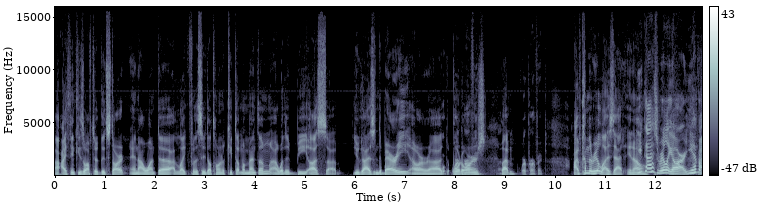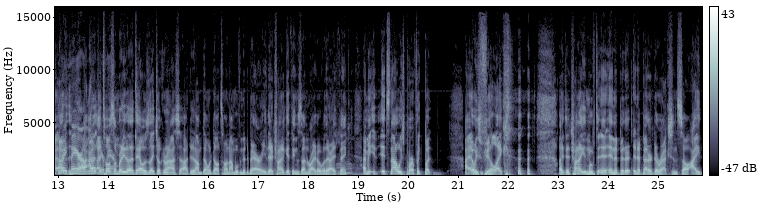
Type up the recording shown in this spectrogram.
uh, I think he's off to a good start, and I want uh, I'd like for the city of Deltona to keep that momentum, uh, whether it be us, uh, you guys in DeBary, or uh, We're Port perfect. Orange. What? We're perfect. I've come to realize that, you know. You guys really are. You have a great mayor. I, love I, your told mayor. somebody the other day, I was like joking around. I said, "Oh, dude, I'm done with Deltona. I'm moving to DeBary. They're trying to get things done right over there. I think. Mm-hmm. I mean, it, it's not always perfect, but I always feel like like they're trying to move to, in a better in a better direction. So I,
